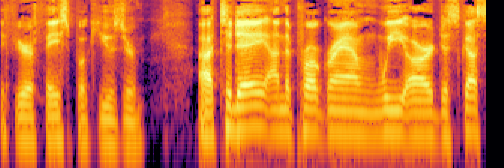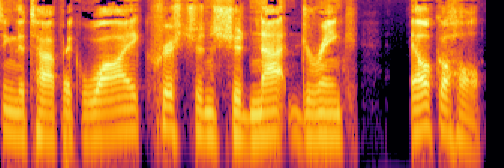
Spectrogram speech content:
if you're a Facebook user. Uh, today on the program, we are discussing the topic why Christians should not drink alcohol.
